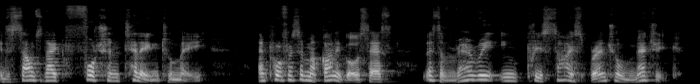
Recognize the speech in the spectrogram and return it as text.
It sounds like fortune telling to me, and Professor McGonagall says that's a very imprecise branch of magic.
